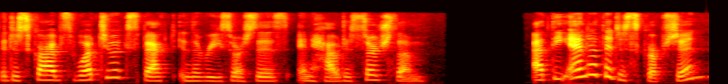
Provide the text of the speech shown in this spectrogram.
that describes what to expect in the resources and how to search them. At the end of the description,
